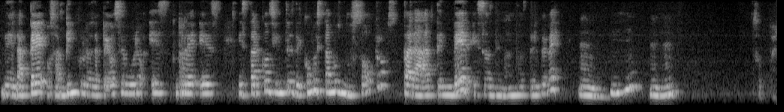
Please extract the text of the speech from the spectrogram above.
del apego, o sea, vínculo del apego seguro, es, re- es estar conscientes de cómo estamos nosotros para atender esas demandas del bebé. Mm. Ujú. Ujú. Súper.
